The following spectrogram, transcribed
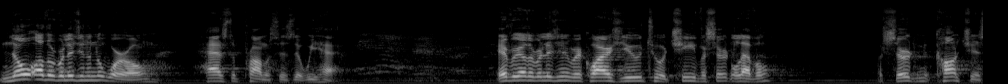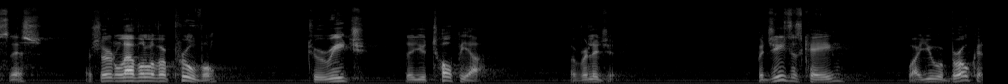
No other religion in the world has the promises that we have. Every other religion requires you to achieve a certain level, a certain consciousness, a certain level of approval to reach the utopia of religion. But Jesus came while you were broken,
